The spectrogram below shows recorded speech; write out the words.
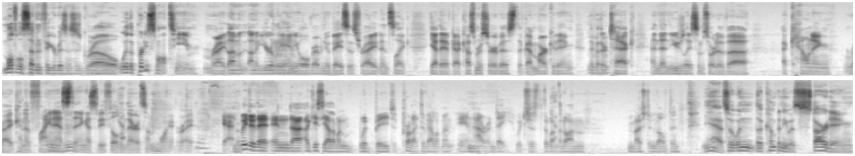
multiple mm-hmm. seven-figure businesses grow with a pretty small team, right, on a, on a yearly annual revenue basis, right? And it's like, yeah, they've got customer service, they've got marketing, they've got their tech, and then usually some sort of uh, accounting, right, kind of finance mm-hmm. thing has to be filled in there at some point, right? Yeah, we do that, and uh, I guess the other one would be just product development and mm-hmm. R and D, which is the one that I'm most involved in. Yeah. So when the company was starting,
